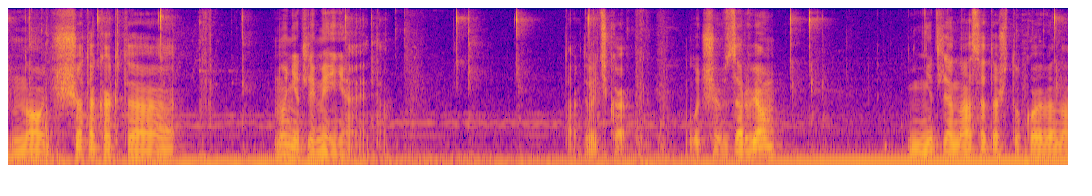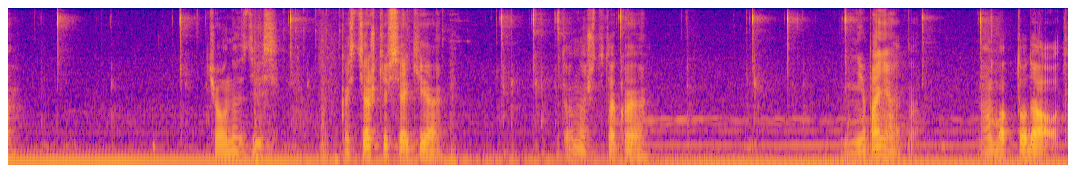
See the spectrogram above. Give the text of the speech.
но что-то как-то, ну не для меня это. Давайте-ка лучше взорвем. Не для нас эта штуковина. Что у нас здесь? Костяшки всякие. Это у нас что такое? Непонятно. Нам вот туда вот.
